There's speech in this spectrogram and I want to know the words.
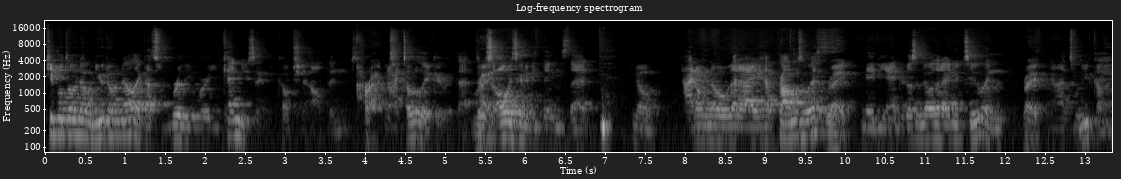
people don't know and you don't know, like that's really where you can use a coach to help. And correct. You know, I totally agree with that. There's right. always going to be things that you know I don't know that I have problems with. Right. Maybe Andrew doesn't know that I do too, and right. that's where you come in.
